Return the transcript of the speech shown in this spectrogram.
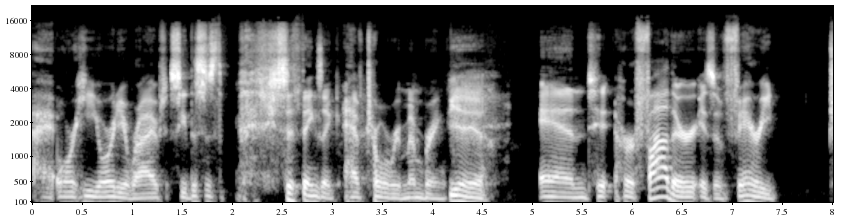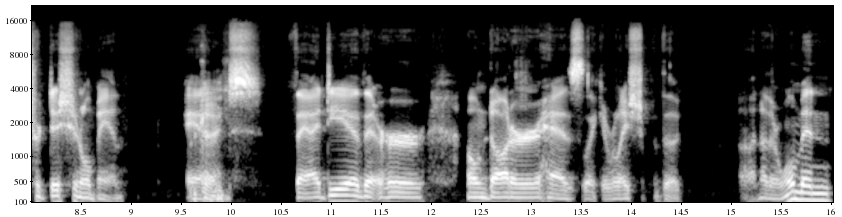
I, or he already arrived. See, this is the, these are things I have trouble remembering. Yeah. Yeah. and her father is a very traditional man and Okay. the idea that her own daughter has like a relationship with a, uh, another woman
